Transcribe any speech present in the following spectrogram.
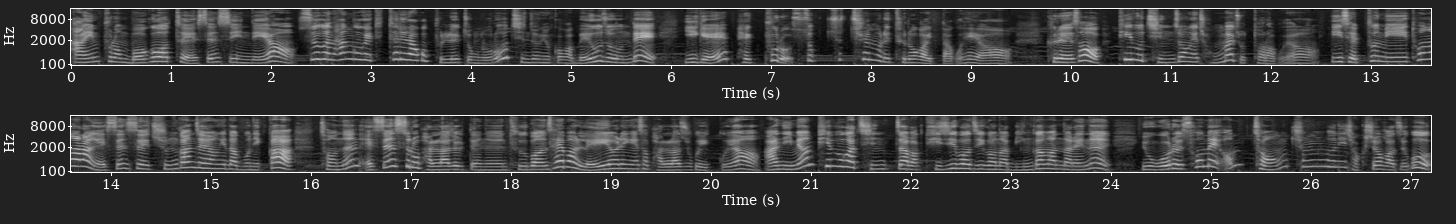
아임프롬 머그워트 에센스인데요. 쑥은 한국의 티틀이라고 불릴 정도로 진정 효과가 매우 좋은데 이게 100%쑥 추출물이 들어가 있다고 해요. 그래서 피부 진정에 정말 좋더라고요. 이 제품이 토너랑 에센스의 중간 제형이다 보니까 저는 에센스로 발라줄 때는 두 번, 세 번 레이어링해서 발라주고 있고요. 아니면 피부가 진짜 막 뒤집어지거나 민감한 날에는 요거를 솜에 엄청 충분히 적셔가지고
